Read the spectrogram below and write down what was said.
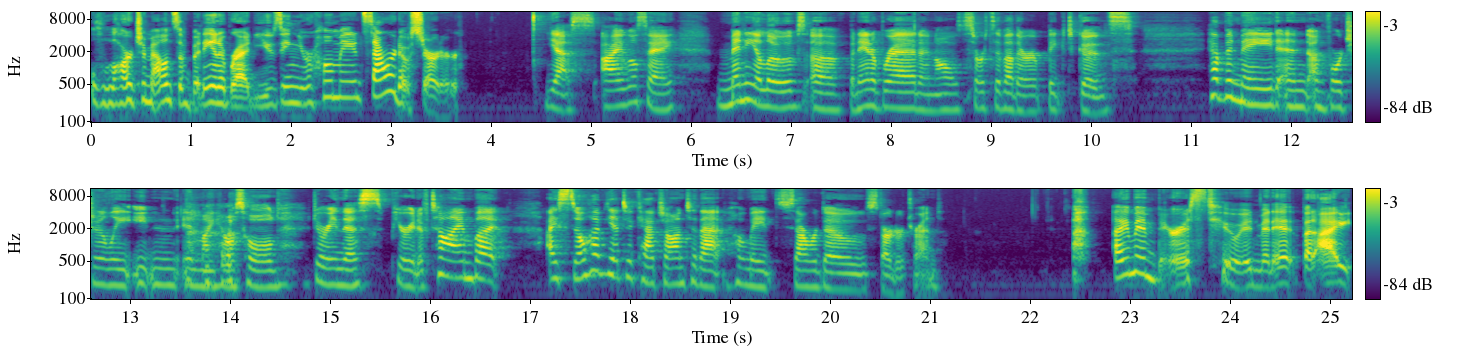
large amounts of banana bread using your homemade sourdough starter. Yes, I will say many loaves of banana bread and all sorts of other baked goods have been made and unfortunately eaten in my household during this period of time, but I still have yet to catch on to that homemade sourdough starter trend. I'm embarrassed to admit it, but I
